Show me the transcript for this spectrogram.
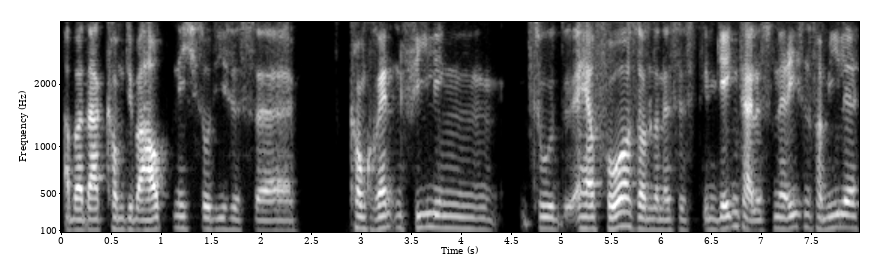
aber da kommt überhaupt nicht so dieses äh, Konkurrentenfeeling zu, hervor, sondern es ist im Gegenteil, es ist eine Riesenfamilie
